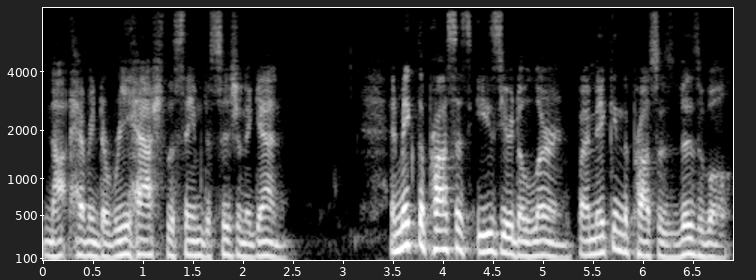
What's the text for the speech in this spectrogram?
not having to rehash the same decision again, and make the process easier to learn by making the process visible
